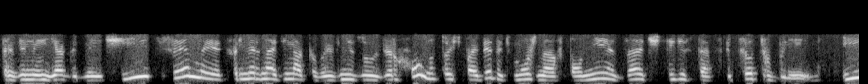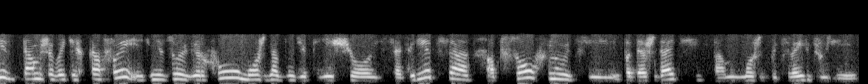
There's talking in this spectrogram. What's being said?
травяные ягодные чаи. Цены примерно одинаковые внизу и вверху, ну то есть пообедать можно вполне за 400-500 рублей. И там же в этих кафе и внизу и вверху можно будет еще и согреться, обсохнуть и подождать, там, может быть, своих друзей.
